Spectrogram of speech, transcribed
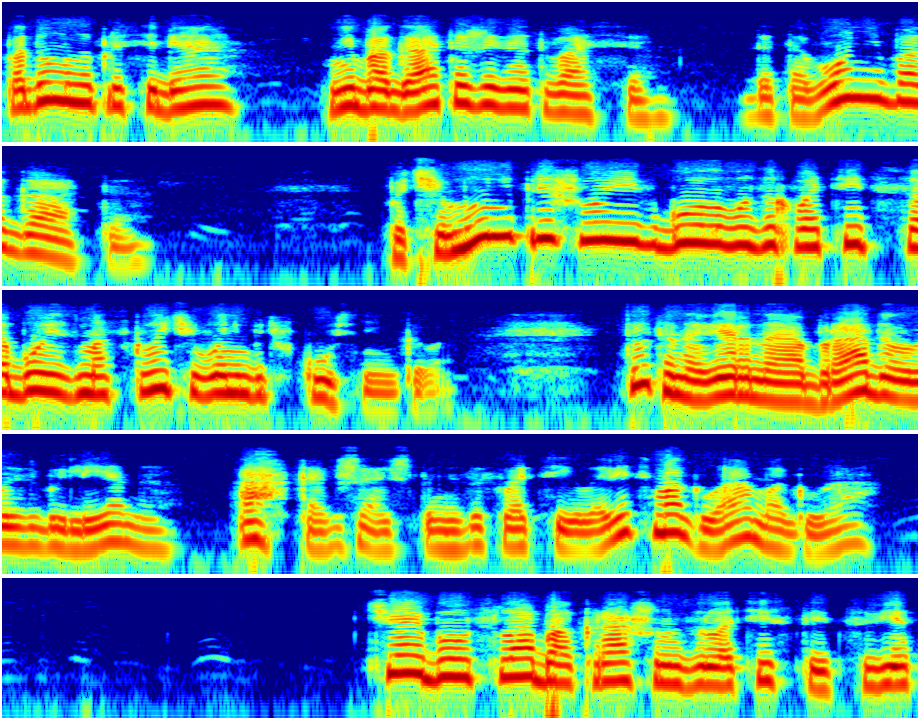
Подумала про себя, небогато живет Вася, до того небогато. Почему не пришло ей в голову захватить с собой из Москвы чего-нибудь вкусненького? Тут-то, наверное, обрадовалась бы Лена. Ах, как жаль, что не захватила, ведь могла, могла. Чай был слабо окрашен в золотистый цвет,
